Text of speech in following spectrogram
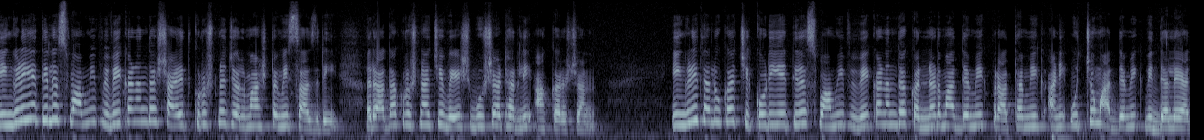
इंगळी येथील स्वामी विवेकानंद शाळेत कृष्ण जन्माष्टमी साजरी. राधाकृष्णाची वेशभूषा ठरली आकर्षण. इंगळी तालुका चिकोडी येथील स्वामी विवेकानंद कन्नड माध्यमिक प्राथमिक आणि उच्च माध्यमिक विद्यालयात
